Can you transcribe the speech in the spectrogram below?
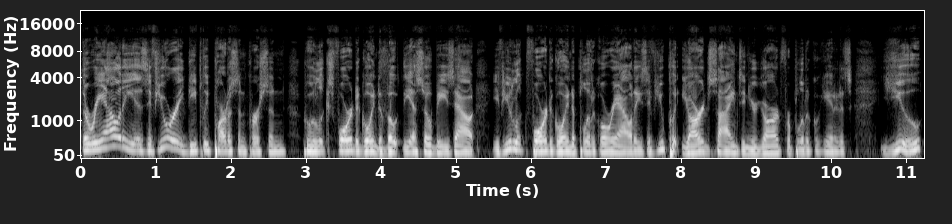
The reality is, if you are a deeply partisan person who looks forward to going to vote the SOBs out, if you look forward to going to political realities, if you put yard signs in your yard for political candidates, you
